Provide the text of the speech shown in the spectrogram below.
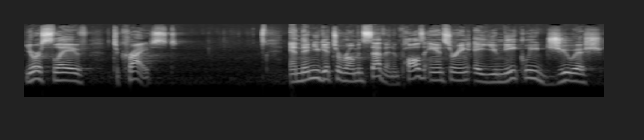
you're a slave to Christ. And then you get to Romans 7, and Paul's answering a uniquely Jewish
